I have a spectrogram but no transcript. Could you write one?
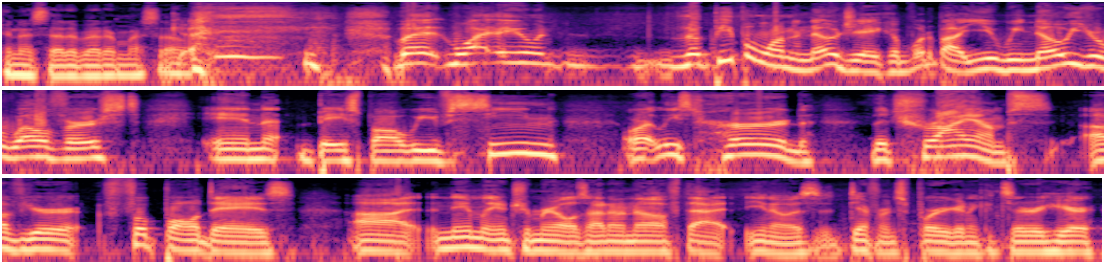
Couldn't have said it better myself. But why you know, the people want to know, Jacob? What about you? We know you're well versed in baseball. We've seen, or at least heard, the triumphs of your football days, uh, namely intramurals. I don't know if that you know is a different sport you're going to consider here.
